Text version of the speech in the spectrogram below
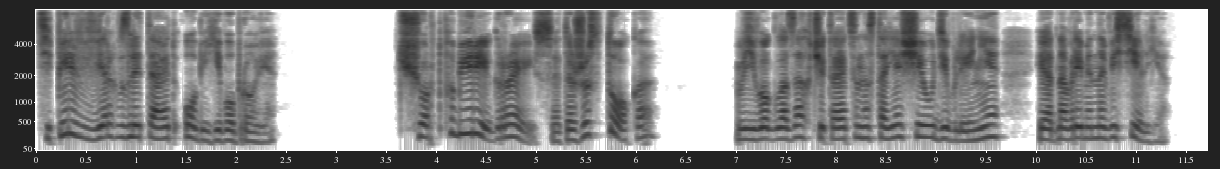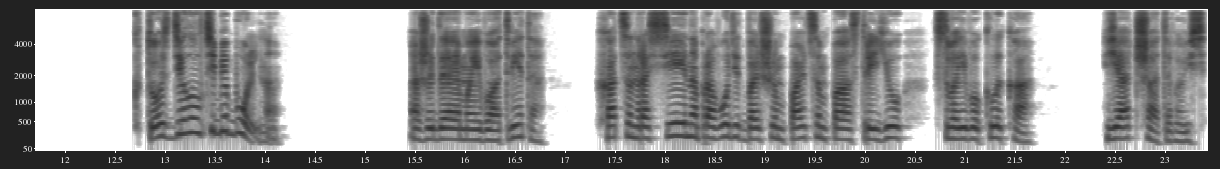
Теперь вверх взлетают обе его брови. «Черт побери, Грейс, это жестоко!» В его глазах читается настоящее удивление и одновременно веселье. «Кто сделал тебе больно?» Ожидая моего ответа, Хадсон рассеянно проводит большим пальцем по острию своего клыка. Я отшатываюсь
